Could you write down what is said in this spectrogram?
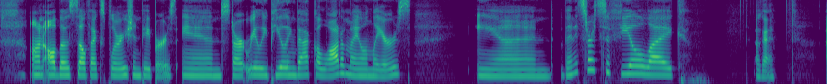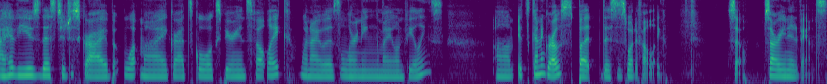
on all those self exploration papers and start really peeling back a lot of my own layers. And then it starts to feel like okay, I have used this to describe what my grad school experience felt like when I was learning my own feelings. Um, it's kind of gross, but this is what it felt like. So, sorry in advance.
